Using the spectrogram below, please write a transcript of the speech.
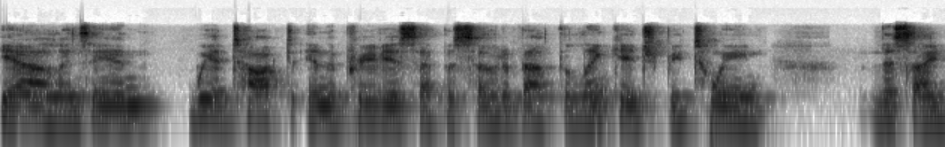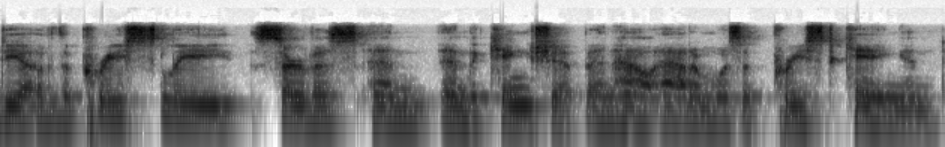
Yeah, Lindsay. And we had talked in the previous episode about the linkage between this idea of the priestly service and, and the kingship, and how Adam was a priest king and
